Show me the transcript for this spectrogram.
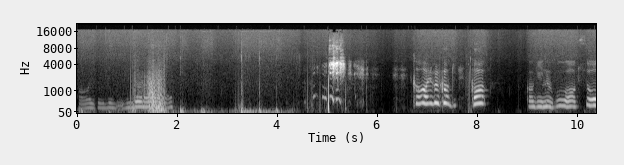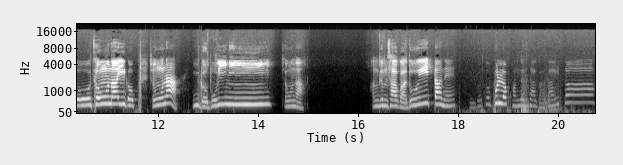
걸고 누기 힘드네 그 얼굴 거기 거 거기 누구 없어 정훈아 이거 정훈아 이거 보이니? 정훈아 황금 사과도 있다네. 이것도 블럭 황금 사과가 있다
